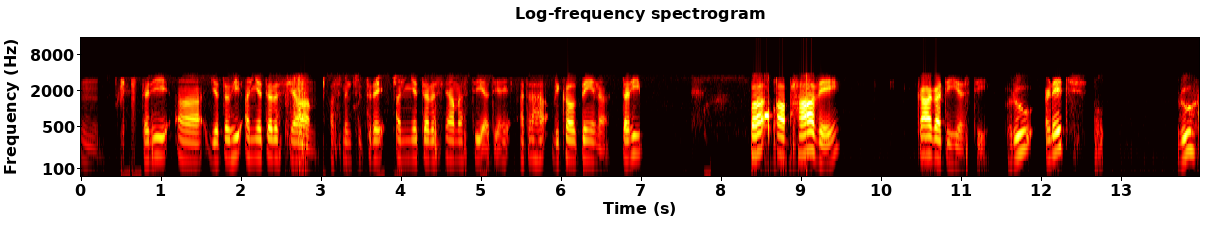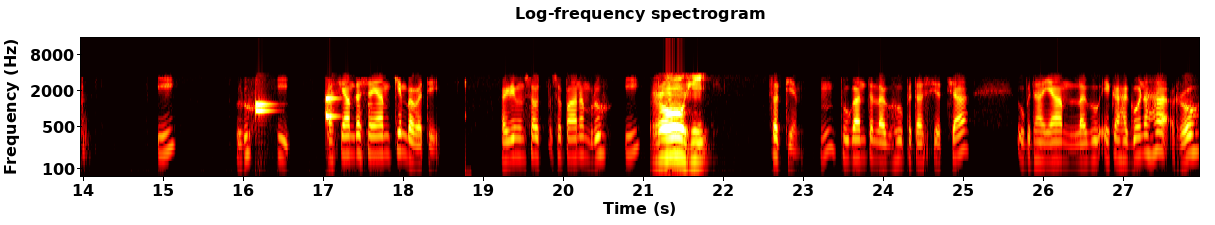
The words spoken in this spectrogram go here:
हम्म। तर्हि यतोहि अन्यतरस्याम्, अस्मिन् सूत्रे अन्यतरस्याम् अस्ति अति अतः विकल्पेन। तर्हि, प अभावे का गतिः अस्ति? रु णिच् रुह् इ रुह् इ। अस्यां दशायां किं भवति? अग्रिमं सो सोपानं रुह् इ। रोहि। सत्यं। ह्म्? पुगन्तलघुपथस्य च उपधायां लघु एकः गुणः रोह्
